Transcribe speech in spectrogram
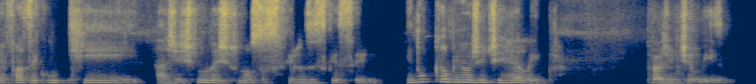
é fazer com que a gente não deixe os nossos filhos esquecerem. E no caminho a gente relembra para a gente mesmo.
